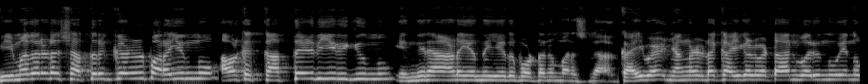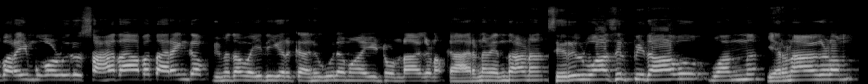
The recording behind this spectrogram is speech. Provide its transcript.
വിമതരുടെ ശത്രുക്കൾ പറയുന്നു. അവർക്ക് കത്തെഴുതിയിരിക്കുന്നു. എന്തിനാണ് എന്ന് ഏത് പൊട്ടനും മനസ്സിലാകും. കൈ ഞങ്ങളുടെ കൈകൾ വെട്ടാൻ വരുന്നു എന്ന് പറയുമ്പോൾ ഒരു സഹതാപ തരംഗം വിമത വൈദികർക്ക് അനുകൂലമായിട്ടുണ്ടാകണം. കാരണം എന്താണ്? സിറിൽ വാസിൽ പിതാവ് വന്ന് എറണാകുളം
